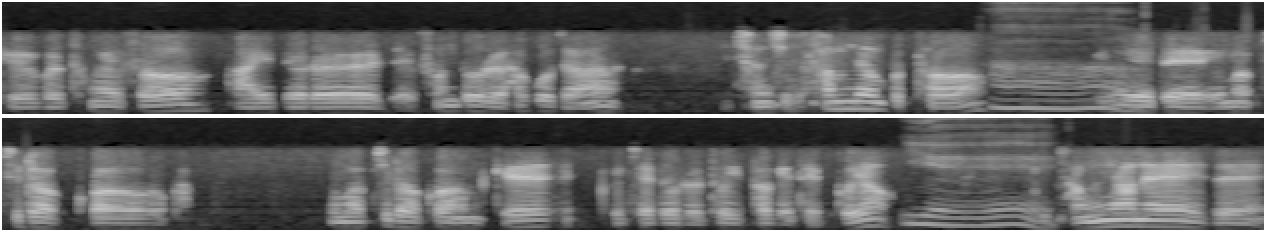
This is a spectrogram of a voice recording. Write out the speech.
교육을 통해서 아이들을 이제 선도를 하고자 2013년부터 아. 의대 음악 치료학과 음악 치료학과 함께 그 제도를 도입하게 됐고요. 예. 작년에 이제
